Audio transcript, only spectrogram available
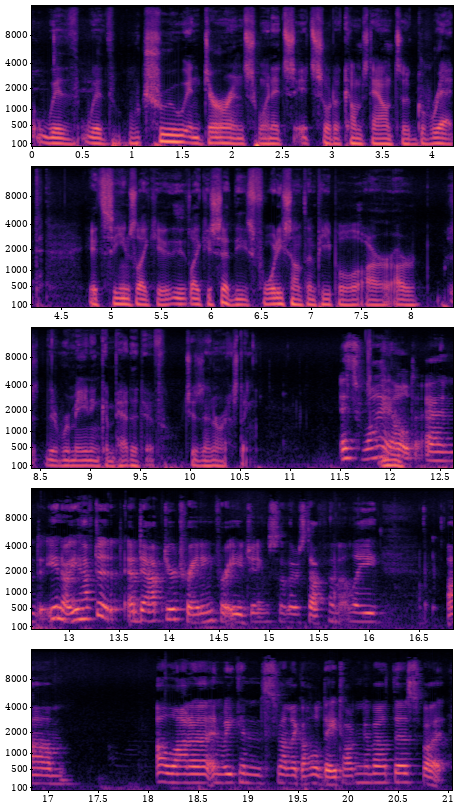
with with true endurance when it's it sort of comes down to grit it seems like you like you said these 40 something people are are they're remaining competitive which is interesting It's wild, and you know you have to adapt your training for aging. So there's definitely um, a lot of, and we can spend like a whole day talking about this, but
